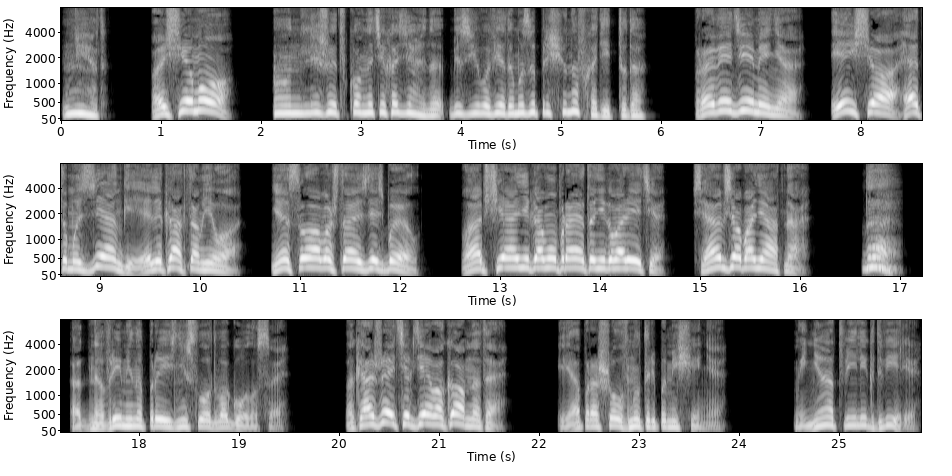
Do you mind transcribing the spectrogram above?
«Нет». «Почему?» «Он лежит в комнате хозяина, без его ведома запрещено входить туда». «Проведи меня! И еще этому Зенги, или как там его? Ни слова, что я здесь был. Вообще никому про это не говорите. Всем все понятно?» «Да». Одновременно произнесло два голоса. «Покажите, где его комната!» Я прошел внутрь помещения. Меня отвели к двери.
